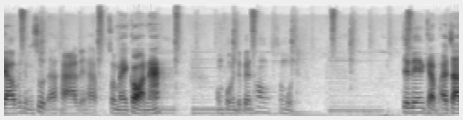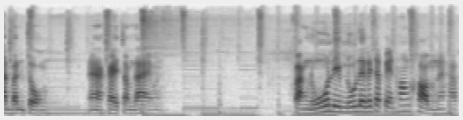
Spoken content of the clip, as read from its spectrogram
ยาวไปถึงสุดอาคารเลยครับ สมัยก่อนนะ ของผมจะเป็นห้องสมุด จะเรียนกับอาจารย์บรรจงอ่าใครจำได้มั้งฝั่งนู้นริมนู้นเลยก็จะเป็นห้องคอมนะครับ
